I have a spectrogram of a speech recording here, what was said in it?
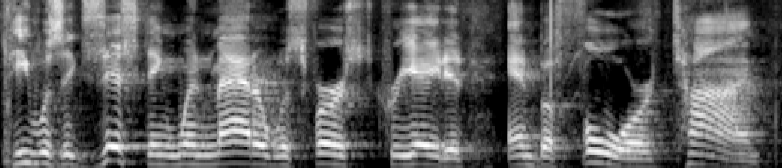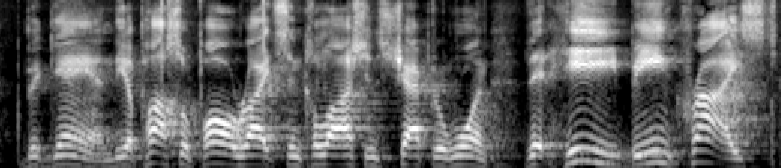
He was existing when matter was first created and before time began. The apostle Paul writes in Colossians chapter 1 that he, being Christ,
